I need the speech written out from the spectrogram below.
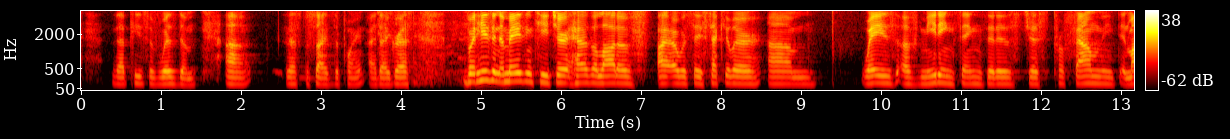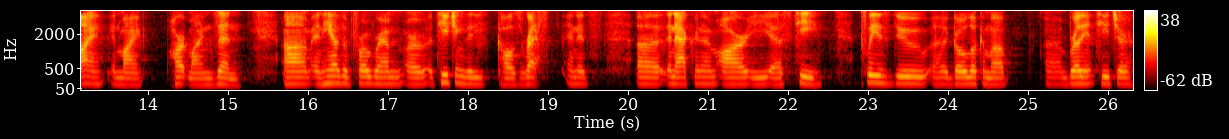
that piece of wisdom. Uh, that's besides the point. I digress. but he's an amazing teacher, has a lot of, I, I would say, secular um, ways of meeting things that is just profoundly, in my, in my heart, mind, zen. Um, and he has a program or a teaching that he calls REST, and it's uh, an acronym R E S T. Please do uh, go look him up. Uh, brilliant teacher.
